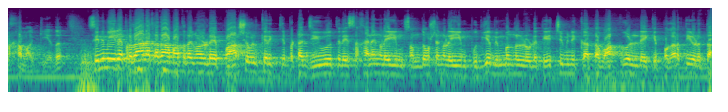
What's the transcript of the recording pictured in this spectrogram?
അർഹമാക്കിയത്. സിനിമയിലെ പ്രധാന കഥാപാത്രങ്ങളുടെ പാർശ്വവൽക്കരിക്കപ്പെട്ട ജീവിതത്തിലെ സഹനങ്ങളെയും സന്തോഷങ്ങളെയും പുതിയ ബിംബങ്ങളിലൂടെ തേച്ചുമിനിക്കാത്ത വാക്കുകളിലേക്ക് പകർത്തിയെടുത്ത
